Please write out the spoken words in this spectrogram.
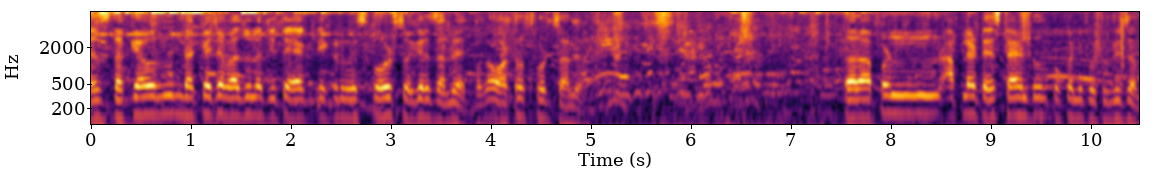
ह्याच धक्क्यावरून धक्क्याच्या बाजूला तिथे ॲक्ट इकडे स्पोर्ट्स वगैरे चालू आहेत. बघा वॉटर स्पोर्ट्स चालू आहे तर आपण आपल्या test and tour Konkan eco tourism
